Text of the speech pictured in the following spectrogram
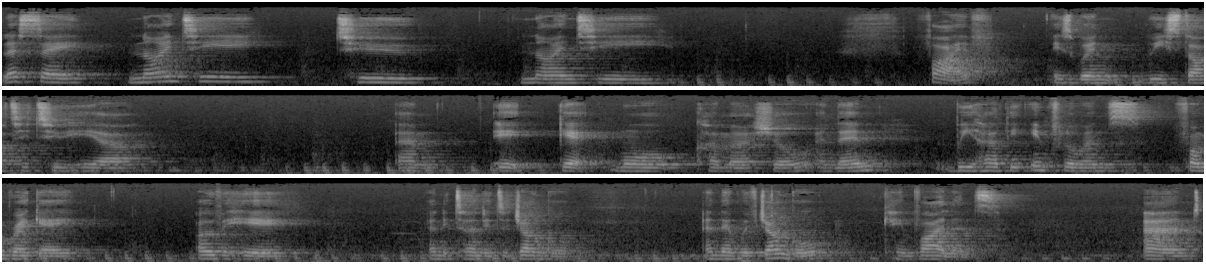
let's say, 90 to 95 is when we started to hear um, it get more commercial, and then we heard the influence from reggae over here, and it turned into jungle. And then with jungle came violence. And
